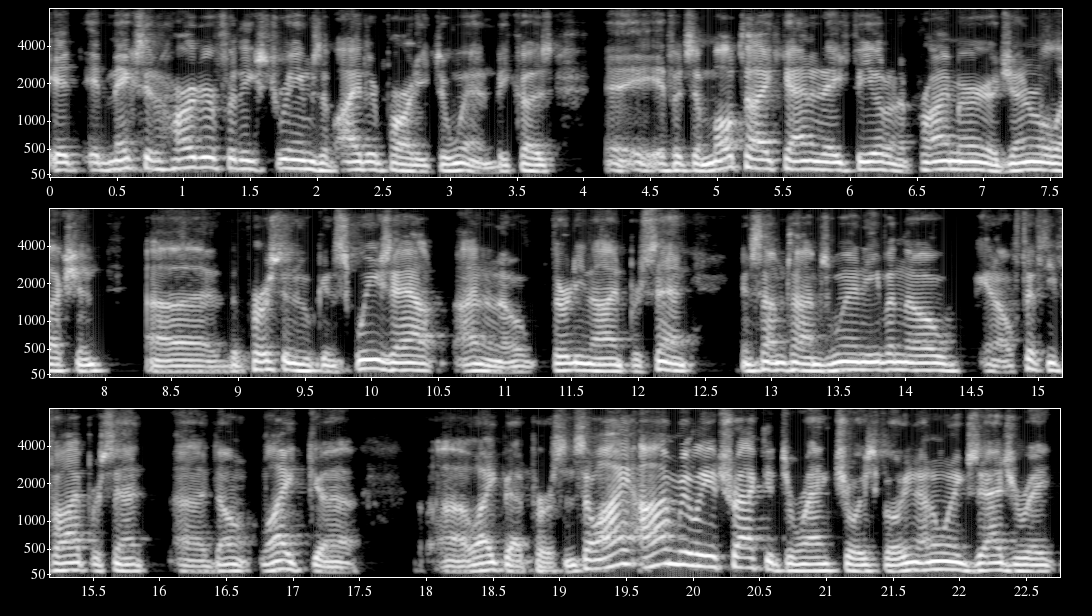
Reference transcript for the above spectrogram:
it it makes it harder for the extremes of either party to win because if it's a multi-candidate field in a primary or general election, uh, the person who can squeeze out, I don't know, 39% can sometimes win, even though, you know, 55% uh, don't like uh, uh, like that person. So I, I'm really attracted to ranked choice voting. I don't want to exaggerate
